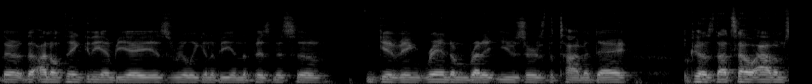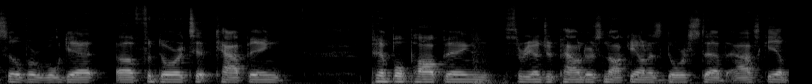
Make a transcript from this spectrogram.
They're, I don't think the NBA is really going to be in the business of giving random Reddit users the time of day, because that's how Adam Silver will get uh, fedora tip capping, pimple popping, three hundred pounders knocking on his doorstep, asking him.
